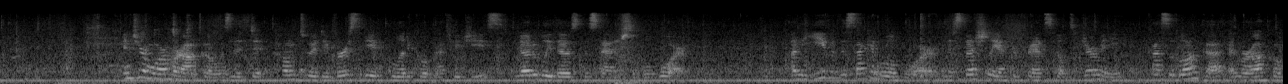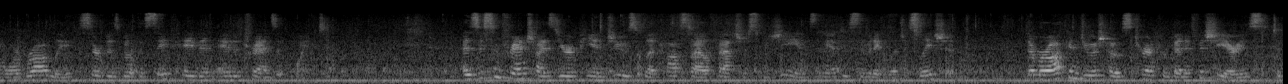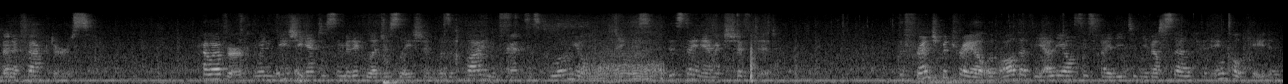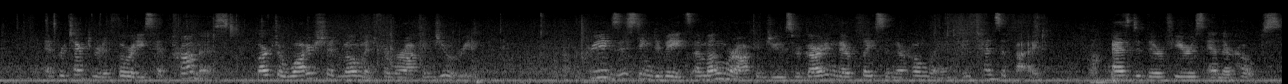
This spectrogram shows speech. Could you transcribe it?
interwar Morocco was home to a diversity of political refugees, notably those of the Spanish Civil War. On the eve of the Second World War, and especially after France fell to Germany, Casablanca, and Morocco more broadly, served as both a safe haven and a transit point. As disenfranchised European Jews fled hostile fascist regimes and anti-Semitic legislation, their Moroccan Jewish hosts turned from beneficiaries to benefactors. However, when Vichy anti-Semitic legislation was applied in France's colonial holdings, this dynamic shifted. The French betrayal of all that the Alliance Israélite Universelle had inculcated and protectorate authorities had promised marked a watershed moment for Moroccan Jewry. Pre-existing debates among Moroccan Jews regarding their place in their homeland intensified, as did their fears and their hopes.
